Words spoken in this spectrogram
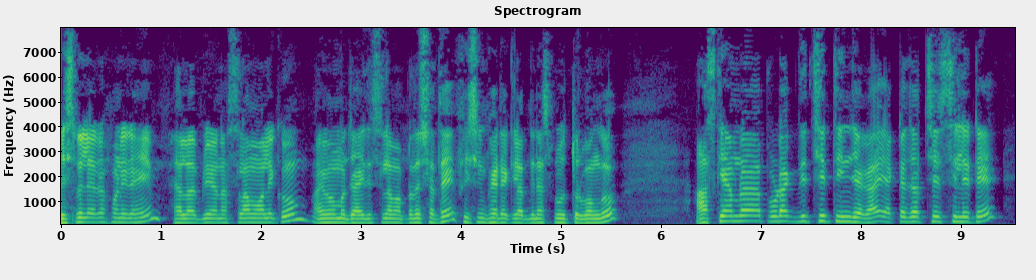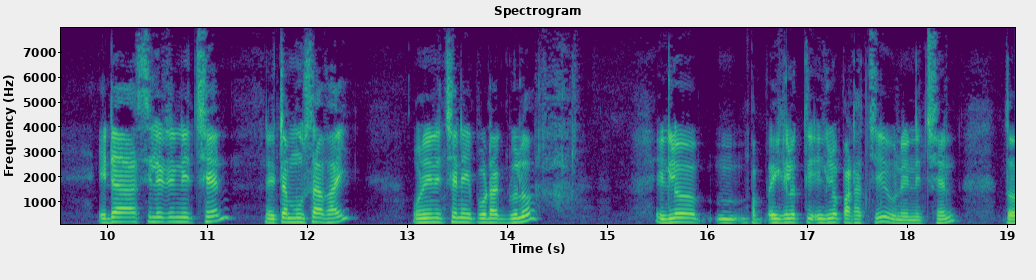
বিসমিল্লাহ রহমান রাহিম। হ্যালো এভরিয়ান আসসালামু আলাইকুম। আমি মোহাম্মদ জাহিদ ইসলাম, আপনাদের সাথে fishing fighter club Dinajpur, Uttarbanga. আজকে আমরা প্রোডাক্ট দিচ্ছি তিন জায়গায়। একটা যাচ্ছে সিলেটে। এটা সিলেটে নিচ্ছেন। এটা মুসা ভাই। উনি নিচ্ছেন এই প্রোডাক্টগুলো এগুলো এগুলো এগুলো পাঠাচ্ছি, উনি নিচ্ছেন। তো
